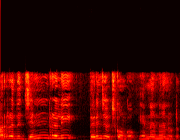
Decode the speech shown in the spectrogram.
வர்றது ஜென்ரலி தெரிஞ்சு வச்சுக்கோங்க. என்னென்னு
